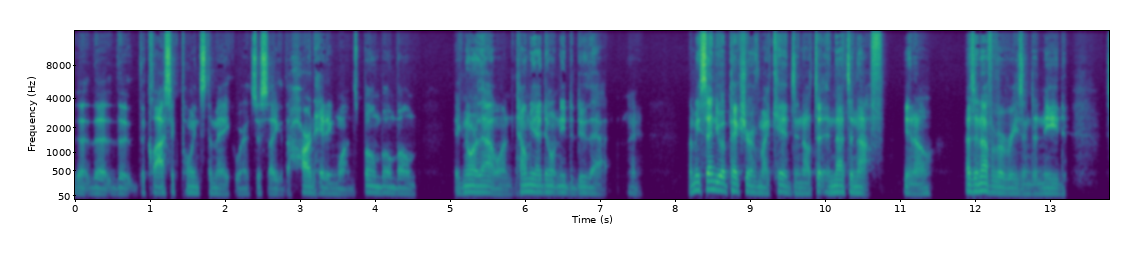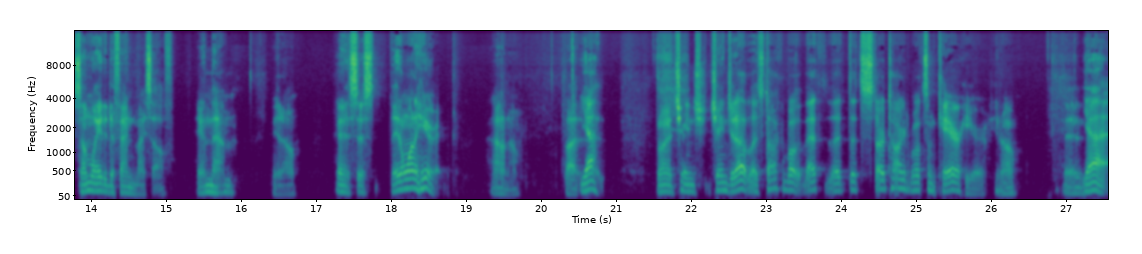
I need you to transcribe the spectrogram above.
the, the, the, the classic points to make where it's just like the hard hitting ones. Boom, boom, boom. Ignore that one. Tell me I don't need to do that. Let me send you a picture of my kids and I'll, t- and that's enough. You know, that's enough of a reason to need some way to defend myself and them, you know. And it's just they don't want to hear it. I don't know, but Yeah. uh, you want to change change it up. Let's talk about that. Let, let's start talking about some care here. You know, and Yeah,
